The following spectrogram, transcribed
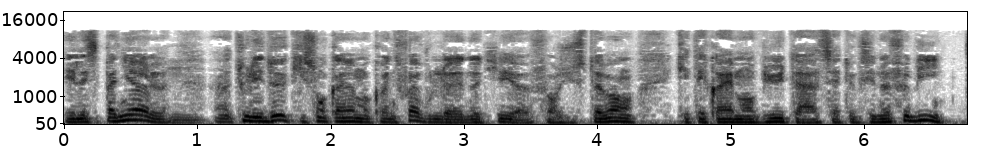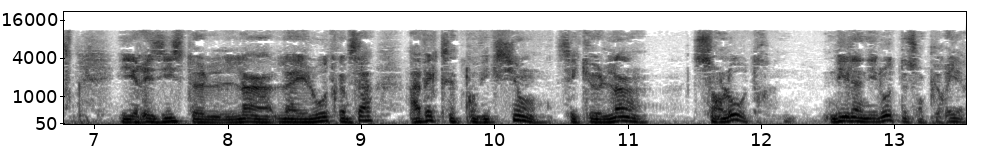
et l'espagnol, mm. hein, tous les deux qui sont quand même, encore une fois, vous le notiez fort justement, qui étaient quand même en but à cette xénophobie. Ils résistent l'un l'un et l'autre comme ça, avec cette conviction, c'est que l'un sans l'autre, ni l'un ni l'autre ne sont plus rien.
